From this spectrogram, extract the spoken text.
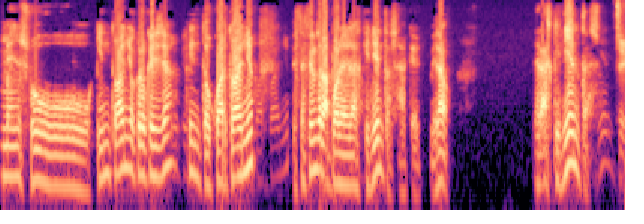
en su quinto año, creo que es ya, quinto o cuarto año, está haciendo la pole de las 500. O sea, que, cuidado. De las 500. Sí.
